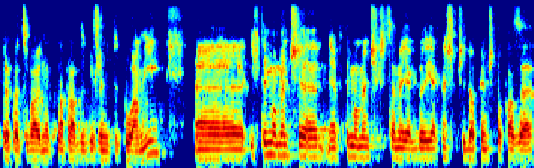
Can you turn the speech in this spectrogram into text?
które pracowały nad naprawdę dużymi tytułami. I w tym momencie, w tym momencie chcemy jakby jak najszybciej dopiąć tą fazę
